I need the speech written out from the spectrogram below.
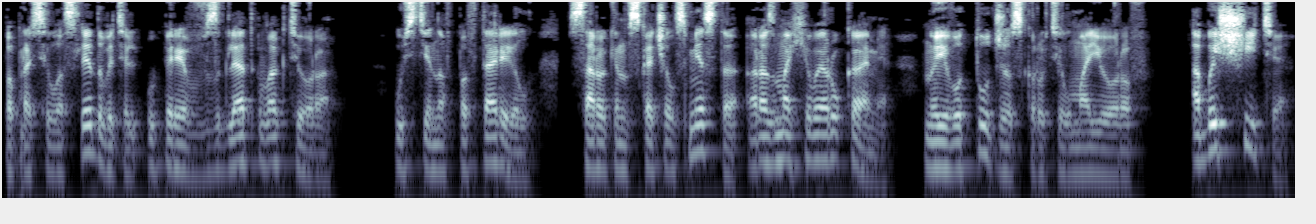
попросила следователь, уперев взгляд в актера. Устинов повторил. Сорокин вскочил с места, размахивая руками, но его тут же скрутил Майоров. «Обыщите!»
